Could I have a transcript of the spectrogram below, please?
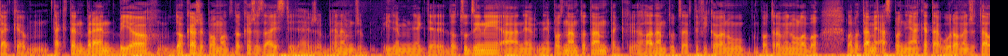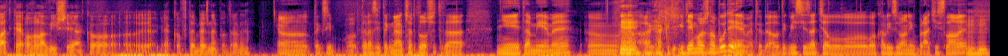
tak, tak ten brand bio dokáže pomôcť, dokáže zaistiť, aj, že, ja neviem, že idem niekde do cudziny a ne, nepoznám to tam, tak hľadám tú certifikovanú potravinu, lebo, lebo tam je aspoň nejaká tá úroveň, že tá laťka je oveľa oveľa vyššie ako, e, ako v tej bežnej potravine. Uh, tak si, teraz si tak načrtol, že teda nie je tam jeme. Uh, a, a, a kde, kde možno bude jeme teda? Tak vy ste zatiaľ lokalizovaní v Bratislave. Uh-huh.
